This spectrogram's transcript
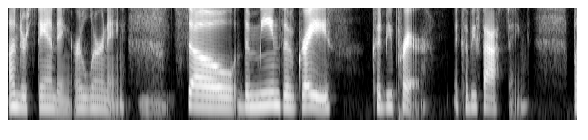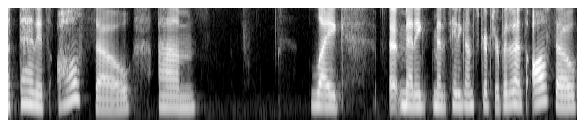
understanding or learning. So the means of grace could be prayer. It could be fasting. But then it's also um like uh, medi- meditating on scripture, but then it's also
